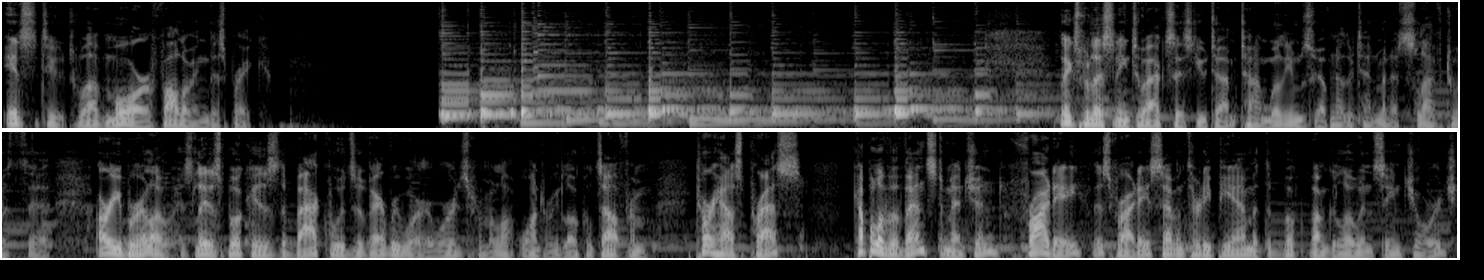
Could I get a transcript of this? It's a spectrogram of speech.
Institute. We'll have more following this break. Thanks for listening to Access Utah. I'm Tom Williams. We have another 10 minutes left with uh, R.E. Burrillo. His latest book is The Backwoods of Everywhere Words from a Wandering Local. It's out from Torrey House Press. A couple of events to mention. Friday, this Friday, 7.30 p.m. at the Book Bungalow in St. George.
